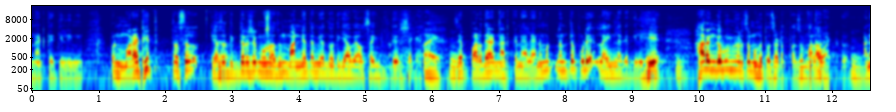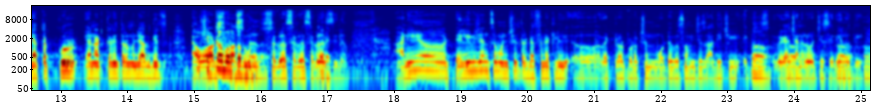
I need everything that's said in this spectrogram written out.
नाटकं केली मी. पण मराठीत तसं अ दिग्दर्शक म्हणून अजून मान्यता मिळत नव्हती की हा व्यावसायिक दिग्दर्शक आहे. जे पडद्याआड नाटकाने आले आणि मग नंतर पुढे लाईन लागत गेली. हे हा रंगभूमीवरचा महत्त्वाचा टप्पा जो मला वाटतो. आणि आता कुर या नाटकाने तर म्हणजे अगदीच अवॉर्ड. सगळं सगळं सगळंच दिलं. आणि टेलिव्हिजनचं म्हणशील तर डेफिनेटली वेटलॉट प्रोडक्शन मोठे गोस्वामींचीच आधीची एक हो, वेगळ्या चॅनलवरची सिरियल हो, होती. हो.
